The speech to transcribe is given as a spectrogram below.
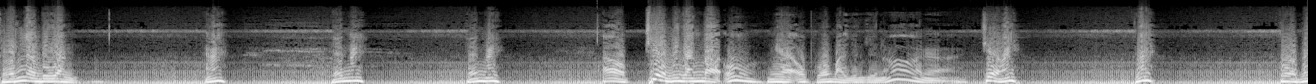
เห็นแล้วหรือยังฮะเห็นไหมเห็นไหมเอาเชื่อหรือยังบอกโอ้เมียเอาผัวใหม่จริงๆเนาะเชื่อไหมฮะปวดไหม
